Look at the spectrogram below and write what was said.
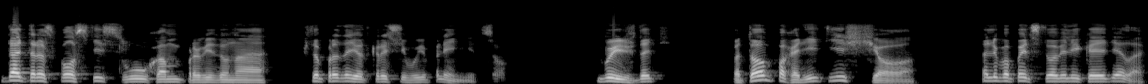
дать расползтись слухом про ведуна, что продает красивую пленницу. Выждать, потом походить еще. Любопытство — великое дело.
